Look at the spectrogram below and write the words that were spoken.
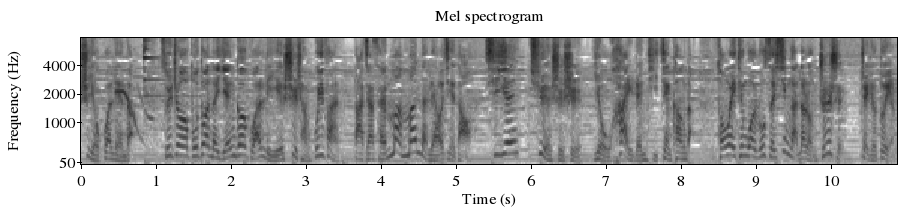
是有关联的。随着不断的严格管理、市场规范，大家才慢慢的了解到，吸烟确实是有害人体健康的。从未听过如此性感的冷知识，这就对了。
